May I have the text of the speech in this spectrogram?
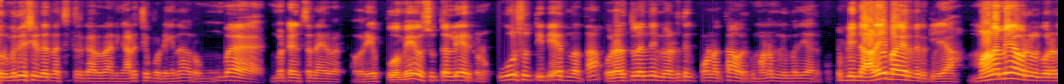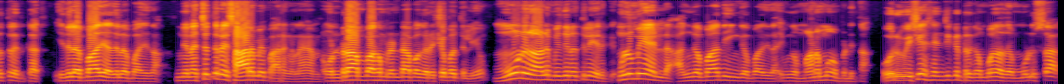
ஒரு மிருகசீரிட நட்சத்திரக்காரர் தான் நீங்கள் அடைச்சி போட்டிங்கன்னா ரொம்ப ரொம்ப டென்ஷன் ஆயிடுவார் அவர் எப்போவுமே ஒரு சுத்தலே இருக்கணும். ஊர் சுற்றிட்டே இருந்தால் தான் ஒரு இடத்துலேருந்து இன்னொரு இடத்துக்கு போனால் தான் அவருக்கு மனம் நிம்மதியாக இருக்கும். இப்படி இந்த அலைபாயிறது இருக்கு இல்லையா? மனமே அவர்களுக்கு ஒரு இடத்துல இருக்காது. இதில் பாதி அதில் பாதி தான். இந்த நட்சத்திர சாரம் பாருங்களேன். ஒன்றாம் பாகம் ரெண்டாம் பாகம் ரிஷபத்திலையும் மூணு நாலு மிதினத்திலேயே இருக்கு. முழுமையா இல்ல. அங்க பாதி இங்க பாதி தான். இவங்க மனமும் அப்படித்தான். ஒரு விஷயம் செஞ்சுக்கிட்டு இருக்கும்போது அதை முழுசா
